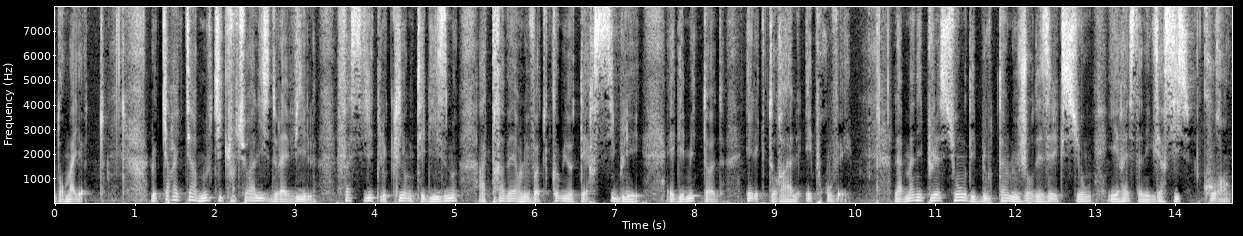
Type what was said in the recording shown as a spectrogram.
dont Mayotte. Le caractère multiculturaliste de la ville facilite le clientélisme à travers le vote communautaire ciblé et des méthodes électorales éprouvées. La manipulation des bulletins le jour des élections y reste un exercice courant.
